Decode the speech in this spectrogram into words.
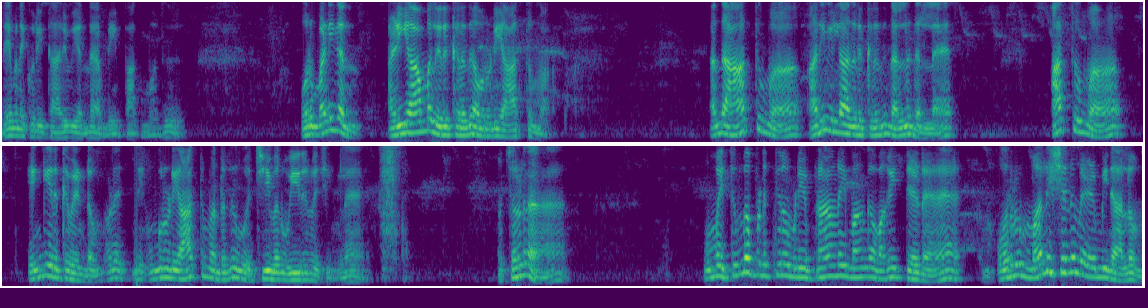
தேவனை குறித்த அறிவு என்ன அப்படின்னு பார்க்கும்போது ஒரு மனிதன் அழியாமல் இருக்கிறது அவருடைய ஆத்மா அந்த ஆத்துமா அறிவில்லாது இருக்கிறது நல்லதல்ல. ஆத்துமா எங்கே இருக்க வேண்டும்? உங்களுடைய ஆத்மான்றது ஜீவன் உயிர்னு வச்சுங்களேன் சொல்ற உண்மை துன்பப்படுத்தி நம்முடைய பிராணை வாங்க வகை தேட ஒரு மனுஷனும் எழும்பினாலும்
